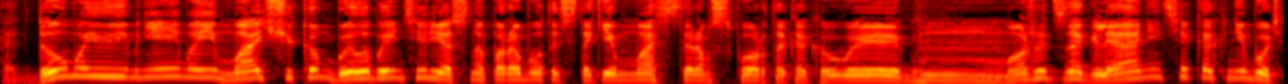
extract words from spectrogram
Думаю, и мне, и моим мальчикам было бы интересно поработать с таким мастером спорта, как вы. Может, заглянете как-нибудь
